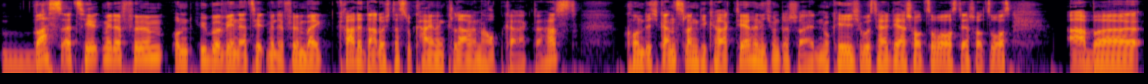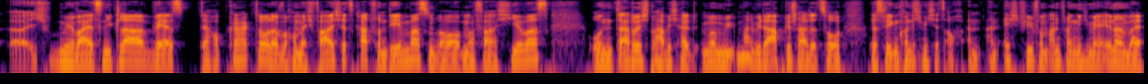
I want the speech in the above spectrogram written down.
was erzählt mir der Film und über wen erzählt mir der Film, weil gerade dadurch, dass du keinen klaren Hauptcharakter hast, konnte ich ganz lang die Charaktere nicht unterscheiden. Okay, ich wusste halt, der schaut so aus, der schaut so aus, aber äh, ich, mir war jetzt nie klar, wer ist der Hauptcharakter oder warum ich fahre ich jetzt gerade von dem was und warum erfahre ich hier was. Und dadurch habe ich halt immer mal wieder abgeschaltet so. Deswegen konnte ich mich jetzt auch an, an echt viel vom Anfang nicht mehr erinnern, weil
